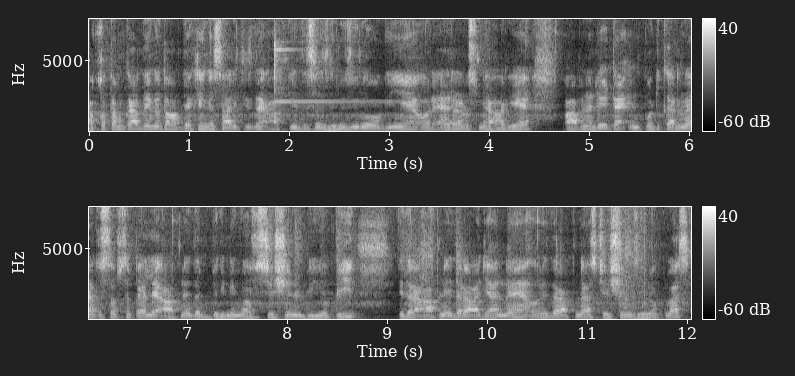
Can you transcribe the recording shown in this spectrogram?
आप ख़त्म कर देंगे तो आप देखेंगे सारी चीज़ें आपकी इधर से ज़ीरो ज़ीरो हो गई हैं, और एरर उसमें आ गया है। तो आपने डेटा इनपुट करना है तो सबसे पहले आपने इधर बिगनिंग ऑफ़ स्टेशन बीओपी इधर आपने इधर आ जाना है, और इधर अपना station zero plus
